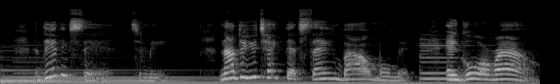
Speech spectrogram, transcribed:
And then he said to me, Now do you take that same bowel movement and go around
